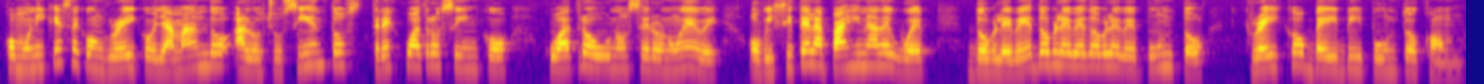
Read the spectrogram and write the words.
comuníquese con Graco llamando al 800-345-4109 o visite la página de web www.gracobaby.com.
